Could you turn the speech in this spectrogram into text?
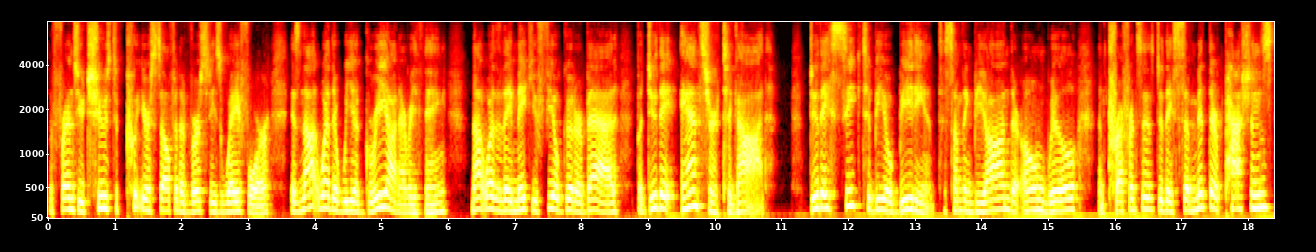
the friends you choose to put yourself in adversity's way for, is not whether we agree on everything, not whether they make you feel good or bad, but do they answer to God? Do they seek to be obedient to something beyond their own will and preferences? Do they submit their passions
